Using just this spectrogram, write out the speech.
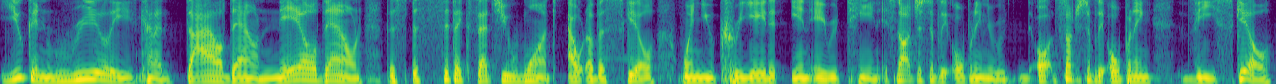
you can really kind of dial down, nail down the specifics that you want out of a skill when you create it in a routine. It's not just simply opening the it's not just simply opening the skill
